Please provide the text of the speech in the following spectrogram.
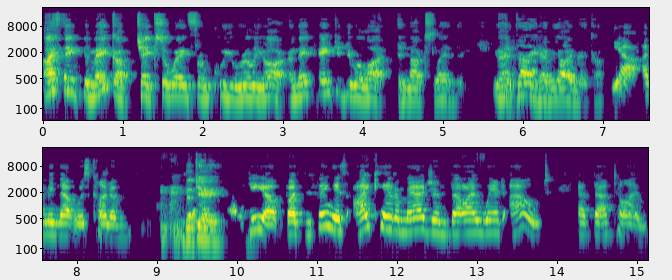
I think the makeup takes away from who you really are. And they painted you a lot in Knots Landing. You had very heavy eye makeup Yeah, I mean that was kind of the day. idea. But the thing is, I can't imagine that I went out at that time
